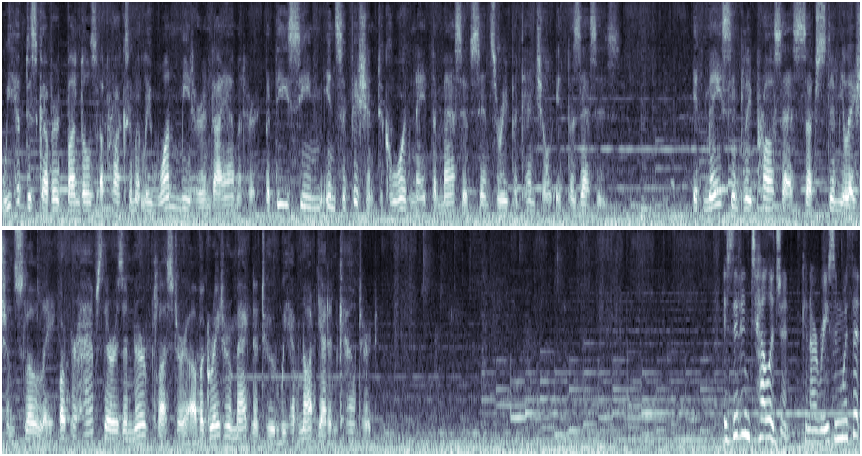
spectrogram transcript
We have discovered bundles approximately one meter in diameter, but these seem insufficient to coordinate the massive sensory potential it possesses. It may simply process such stimulation slowly, or perhaps there is a nerve cluster of a greater magnitude we have not yet encountered. Is it intelligent? Can I reason with it?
